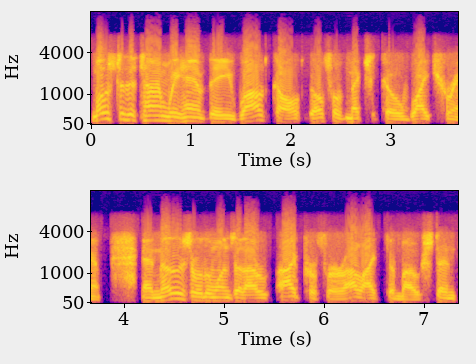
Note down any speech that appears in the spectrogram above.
most of the time we have the wild caught Gulf of Mexico white shrimp, and those are the ones that I I prefer. I like the most, and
